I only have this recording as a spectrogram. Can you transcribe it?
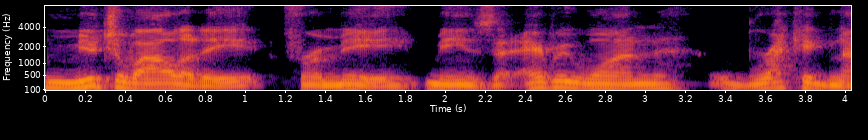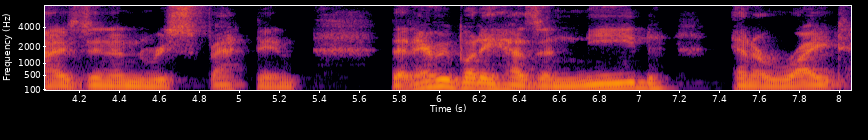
mutuality for me means that everyone recognizing and respecting that everybody has a need and a right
